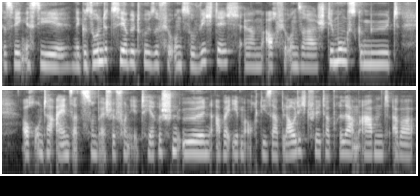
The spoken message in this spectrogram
Deswegen ist die eine gesunde Zirbeldrüse für uns so wichtig, ähm, auch für unser Stimmungsgemüt, auch unter Einsatz zum Beispiel von ätherischen Ölen, aber eben auch dieser Blaulichtfilterbrille am Abend. Aber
